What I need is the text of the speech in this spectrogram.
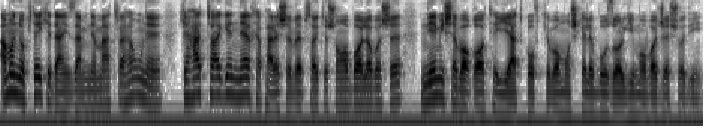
اما نکته که در این زمینه مطرحه اونه که حتی اگه نرخ پرش وبسایت شما بالا باشه نمیشه با قاطعیت گفت که با مشکل بزرگی مواجه شدین.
